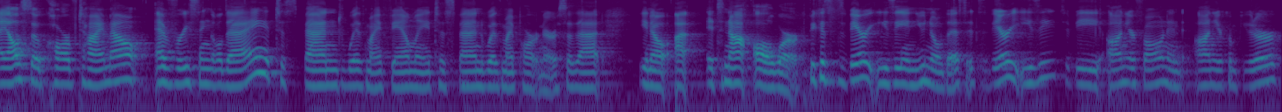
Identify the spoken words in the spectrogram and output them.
I also carve time out every single day to spend with my family, to spend with my partner, so that you know it's not all work because it's very easy, and you know this. It's very easy to be on your phone and on your computer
